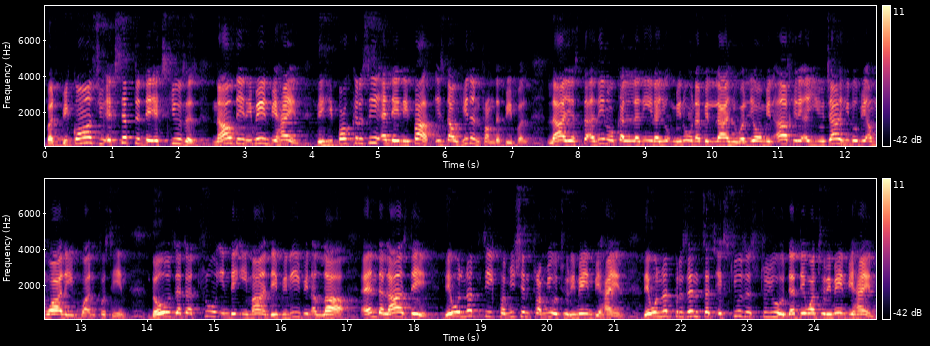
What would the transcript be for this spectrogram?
But because you accepted their excuses, now they remain behind. The hypocrisy and the nifaq is now hidden from the people. لا يستأذنك الذين يؤمنون بالله واليوم الآخر أن يجاهدوا بأموالهم وأنفسهم those that are true in the Iman, they believe in Allah and the last day, they will not seek permission from you to remain behind. They will not present such excuses to you that they want to remain behind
